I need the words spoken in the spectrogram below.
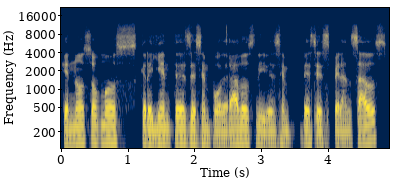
que no somos creyentes desempoderados ni desesperanzados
